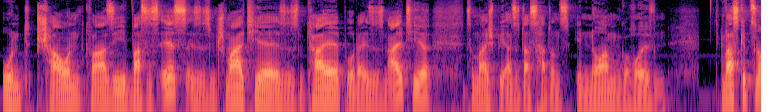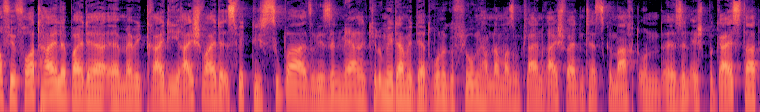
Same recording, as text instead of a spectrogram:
und schauen quasi, was es ist. Ist es ein Schmaltier, ist es ein Kalb oder ist es ein Alttier zum Beispiel. Also das hat uns enorm geholfen. Was gibt's noch für Vorteile bei der äh, Mavic 3? Die Reichweite ist wirklich super. Also wir sind mehrere Kilometer mit der Drohne geflogen, haben da mal so einen kleinen Reichweitentest gemacht und äh, sind echt begeistert.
